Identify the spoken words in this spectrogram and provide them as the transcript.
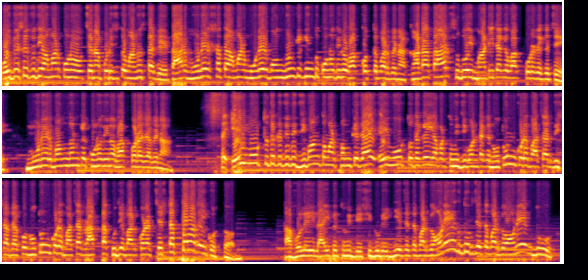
ওই দেশে যদি আমার কোনো চেনা পরিচিত মানুষ থাকে, তার মনের সাথে আমার মনের বন্ধনকে কিন্তু কোনোদিনও ভাগ করতে পারবে না। কাঁটা তার শুধু ওই মাটিটাকে ভাগ করে রেখেছে। মনের বন্ধনকে কোনোদিনও ভাগ করা যাবে না। তাই এই মুহূর্ত থেকে যদি জীবন তোমার থমকে যায়, এই মুহূর্ত থেকেই আবার তুমি জীবনটাকে নতুন করে বাঁচার দিশা দেখো, নতুন করে বাঁচার রাস্তা খুঁজে বার করার চেষ্টা তোমাকেই করতে হবে। তাহলেই লাইফে তুমি বেশি দূর এগিয়ে যেতে পারবে, অনেক দূর যেতে পারবে, অনেক দূর।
